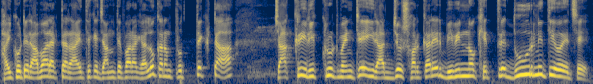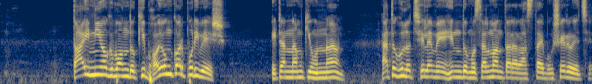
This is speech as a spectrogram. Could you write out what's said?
হাইকোর্টের আবার একটা রায় থেকে জানতে পারা গেল, কারণ প্রত্যেকটা চাকরি রিক্রুটমেন্টে এই রাজ্য সরকারের বিভিন্ন ক্ষেত্রে দুর্নীতি হয়েছে। তাই নিয়োগ বন্ধ, কি ভয়ঙ্কর পরিবেশ। এটার নাম কি উন্নয়ন? এতগুলো ছেলে মেয়ে, হিন্দু, মুসলমান, তারা রাস্তায় বসে রয়েছে।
